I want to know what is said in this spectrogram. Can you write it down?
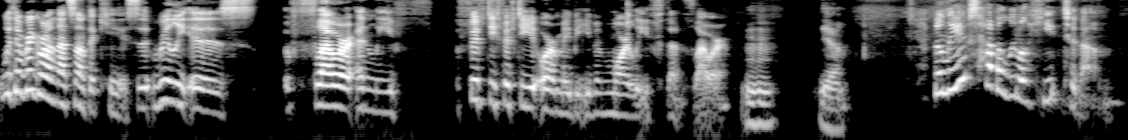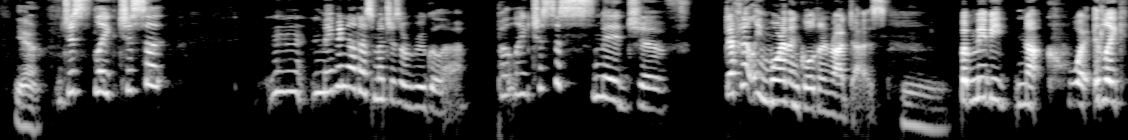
with erigeron that's not the case it really is flower and leaf 50-50 or maybe even more leaf than flower. Hmm Yeah, the leaves have a little heat to them. Yeah, just like just a mm, maybe not as much as arugula but like just a smidge of definitely more than goldenrod does. Hmm. but maybe not quite like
